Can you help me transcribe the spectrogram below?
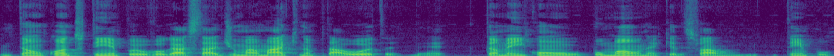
Então, quanto tempo eu vou gastar de uma máquina para outra, é, também com o pulmão, né, que eles falam, tempo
